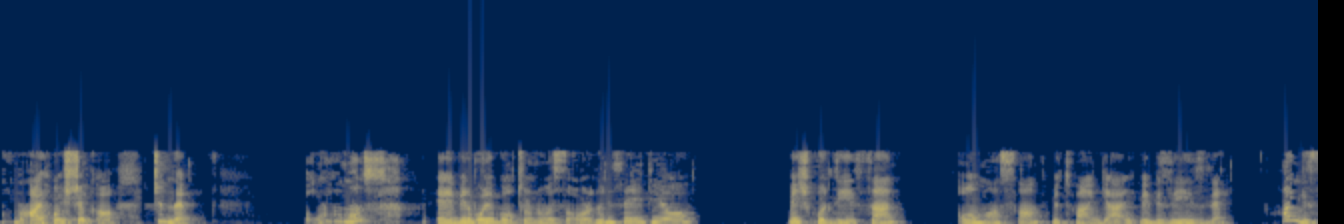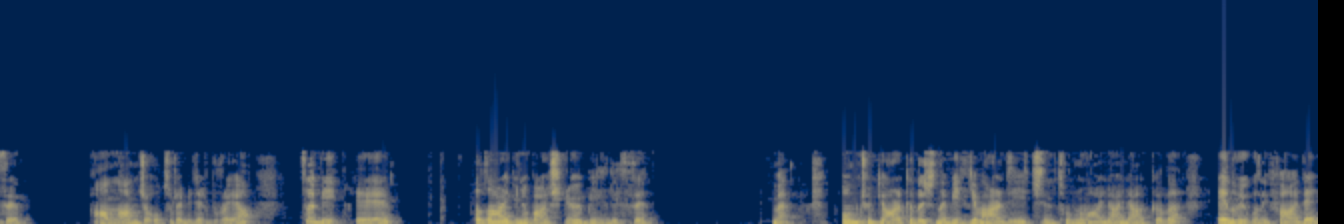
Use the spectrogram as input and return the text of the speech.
goodbye. Hoşça kal. Şimdi okulumuz bir voleybol turnuvası organize ediyor. Meşgul değilsen, olmazsan lütfen gel ve bizi izle. Hangisi anlamca oturabilir buraya? Tabii ki pazar günü başlıyor bilgisi. Değil mi? Tom çünkü arkadaşına bilgi verdiği için turnuva ile alakalı en uygun ifade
